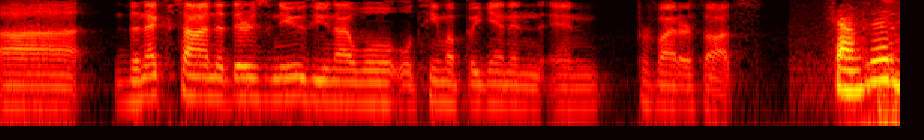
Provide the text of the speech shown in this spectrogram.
uh, the next time that there's news, you and I will will team up again and, and provide our thoughts. Sounds good.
